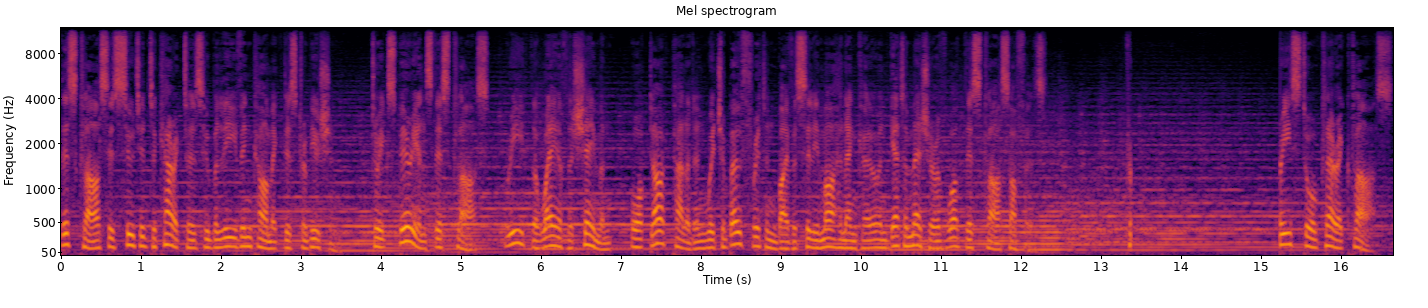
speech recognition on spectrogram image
This class is suited to characters who believe in karmic distribution. To experience this class, read The Way of the Shaman, or Dark Paladin which are both written by Vasily Mahanenko and get a measure of what this class offers. Priest or Cleric Class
